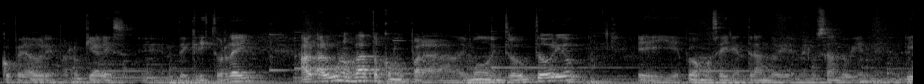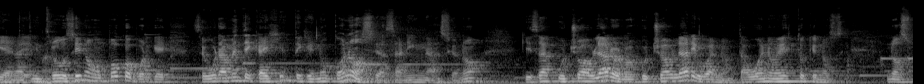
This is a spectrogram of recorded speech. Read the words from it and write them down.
Cooperadores Parroquiales eh, de Cristo Rey. Algunos datos como para, de modo introductorio, eh, y después vamos a ir entrando y desmenuzando bien. bien, introducirnos un poco porque seguramente que hay gente que no conoce a San Ignacio, ¿no? Quizás escuchó hablar o no escuchó hablar y bueno, está bueno esto que nos, nos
